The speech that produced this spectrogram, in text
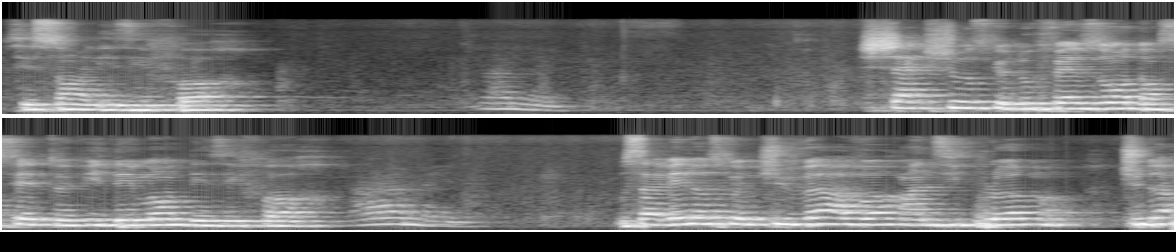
ce sont les efforts. Chaque chose que nous faisons dans cette vie demande des efforts. Vous savez, lorsque tu veux avoir un diplôme, tu dois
